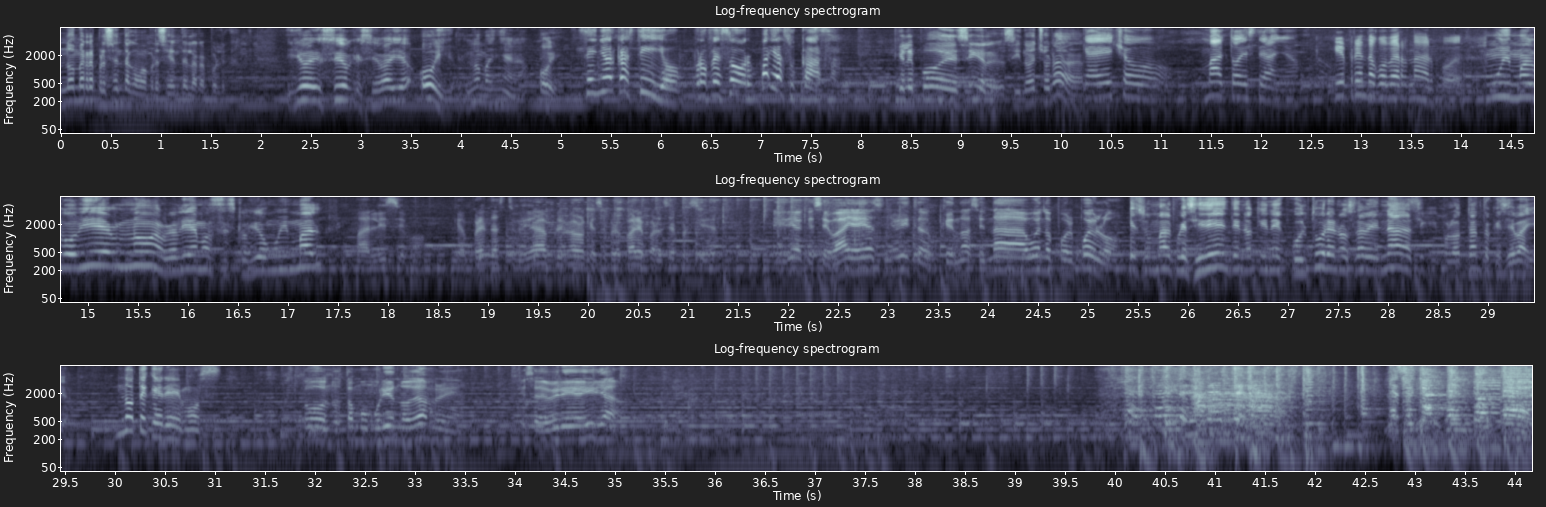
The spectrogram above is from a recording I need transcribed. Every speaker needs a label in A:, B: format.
A: No me representa como presidente de la República.
B: Y yo deseo que se vaya hoy, no mañana, hoy.
C: Señor Castillo, profesor, vaya a su casa.
A: ¿Qué le puedo decir si no ha hecho nada?
D: Que ha hecho mal todo este año.
E: Que aprenda a gobernar, pues.
B: Muy mal gobierno, en realidad hemos escogido muy mal.
F: Malísimo. Que aprenda a estudiar primero que se prepare para ser presidente.
G: Diría que se vaya ya, señorita, que no hace nada bueno por el pueblo.
H: Es un mal presidente, no tiene cultura, no sabe nada, así que por lo tanto que se vaya.
C: No te queremos.
G: Todos nos estamos muriendo de hambre, que se debería ir ya.
I: La señal del norte.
